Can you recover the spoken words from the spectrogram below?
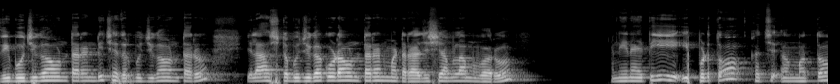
ద్విభుజిగా ఉంటారండి చతుర్భుజిగా ఉంటారు ఇలా అష్టభుజిగా కూడా ఉంటారనమాట రాజశ్యామల అమ్మవారు. నేనైతే ఇప్పుడుతో ఖచ్చి మొత్తం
